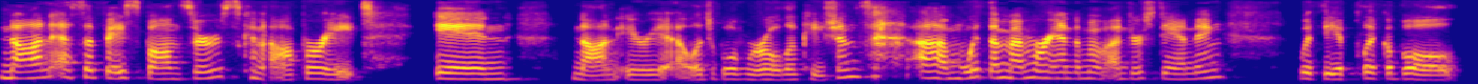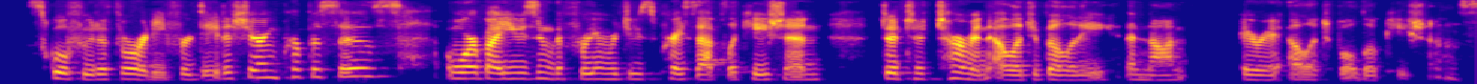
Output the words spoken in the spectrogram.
Non-SFA sponsors can operate in non-area eligible rural locations um, with a memorandum of understanding with the applicable school food authority for data sharing purposes or by using the free and reduced price application to determine eligibility in non area eligible locations.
